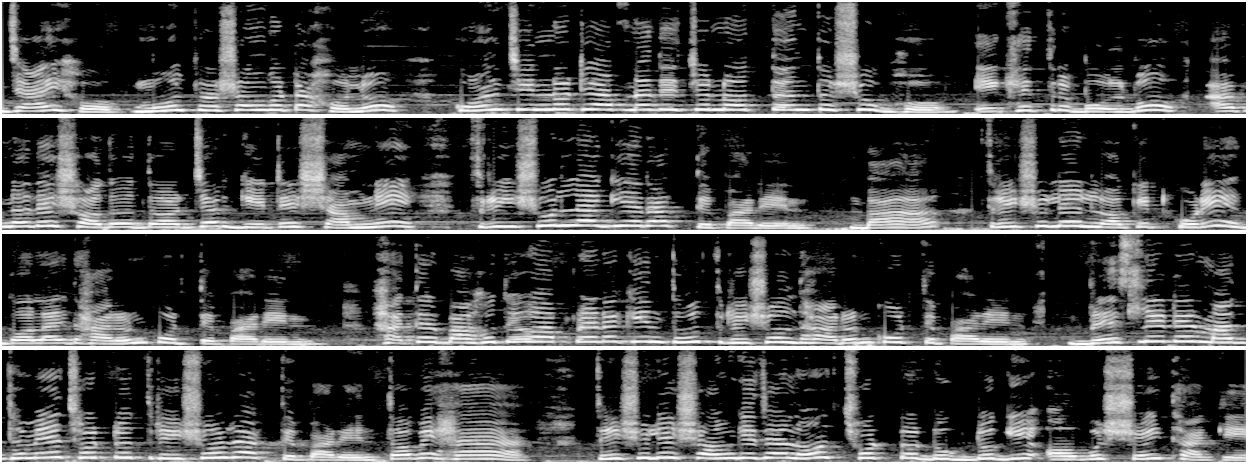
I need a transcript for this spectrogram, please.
যাই হোক, মূল প্রসঙ্গটা হলো, কোন চিহ্নটি আপনাদের জন্য অত্যন্ত শুভ? এক্ষেত্রে বলব, আপনাদের সদর দরজার গেটের সামনে ত্রিশূল লাগিয়ে রাখতে পারেন বা ত্রিশূলের লকেট করে গলায় ধারণ করতে পারেন। হাতের বাহুতেও আপনারা কিন্তু ত্রিশূল ধারণ করতে পারেন। ব্রেসলেটের মাধ্যমে ছোট্ট ত্রিশূল রাখতে পারেন। তবে হ্যাঁ ত্রিশূলের সঙ্গে যেন ছোট্ট ডুগডুগি অবশ্যই থাকে।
